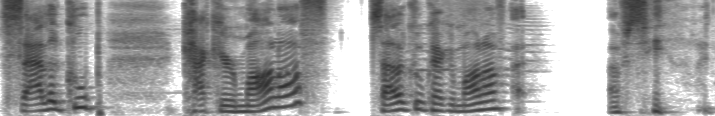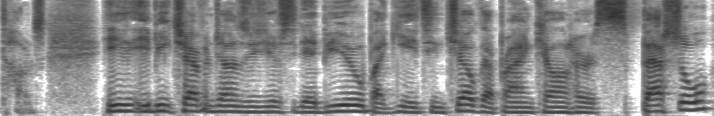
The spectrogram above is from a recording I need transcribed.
Salakup Kakirmanov. Salakup Kakirmanov. I've seen my daughters. He, he beat Trevin Jones' his UFC debut by guillotine choke. That Brian Kelleher special.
